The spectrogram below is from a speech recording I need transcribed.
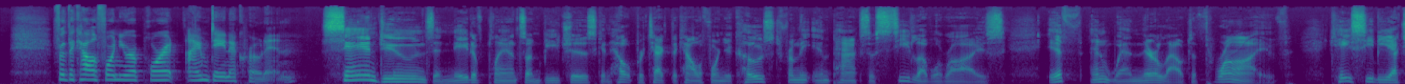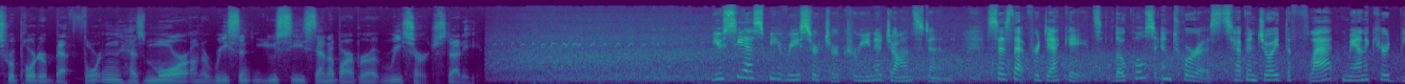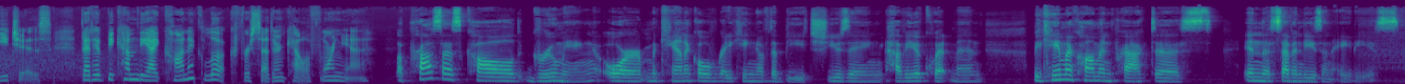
For the California Report, I'm Dana Cronin. Sand dunes and native plants on beaches can help protect the California coast from the impacts of sea level rise if and when they're allowed to thrive. KCBX reporter Beth Thornton has more on a recent UC Santa Barbara research study. UCSB researcher Karina Johnston says that for decades, locals and tourists have enjoyed the flat, manicured beaches that have become the iconic look for Southern California. A process called grooming or mechanical raking of the beach using heavy equipment became a common practice in the 70s and 80s.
